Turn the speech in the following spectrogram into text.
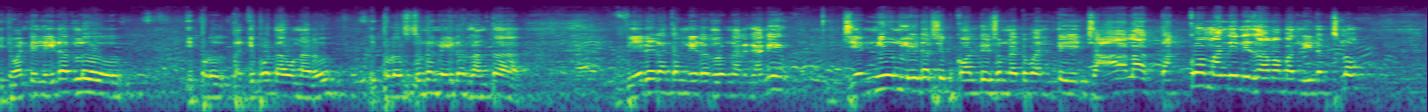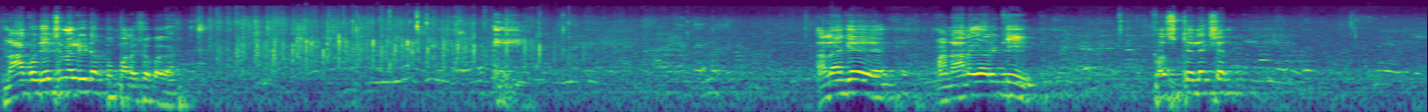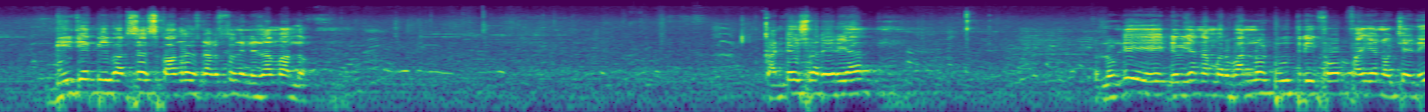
ఇటువంటి లీడర్లు ఇప్పుడు తగ్గిపోతూ ఉన్నారు. ఇప్పుడు వస్తున్న లీడర్లు అంతా వేరే రకం లీడర్లు ఉన్నారు కానీ జెన్యున్ లీడర్షిప్ క్వాలిటీస్ ఉన్నటువంటి చాలా తక్కువ మంది నిజామాబాద్ లీడర్స్లో నాకు తెలిసిన లీడర్ పుప్పాల శోభ గారు. అలాగే మా నాన్నగారికి first election BJP versus Congress నడుస్తుంది నిజామాబాద్లో. కంటేశ్వర్ ఏరియా నుండి division number one two three four five అని వచ్చేది.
